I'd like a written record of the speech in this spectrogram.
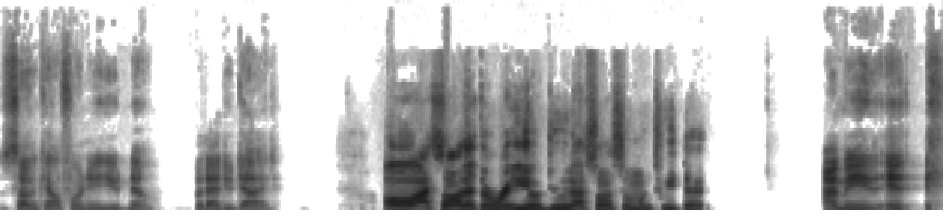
Southern California, you'd know, but that dude died. Oh, I saw that the radio dude. I saw someone tweet that. I mean, it.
